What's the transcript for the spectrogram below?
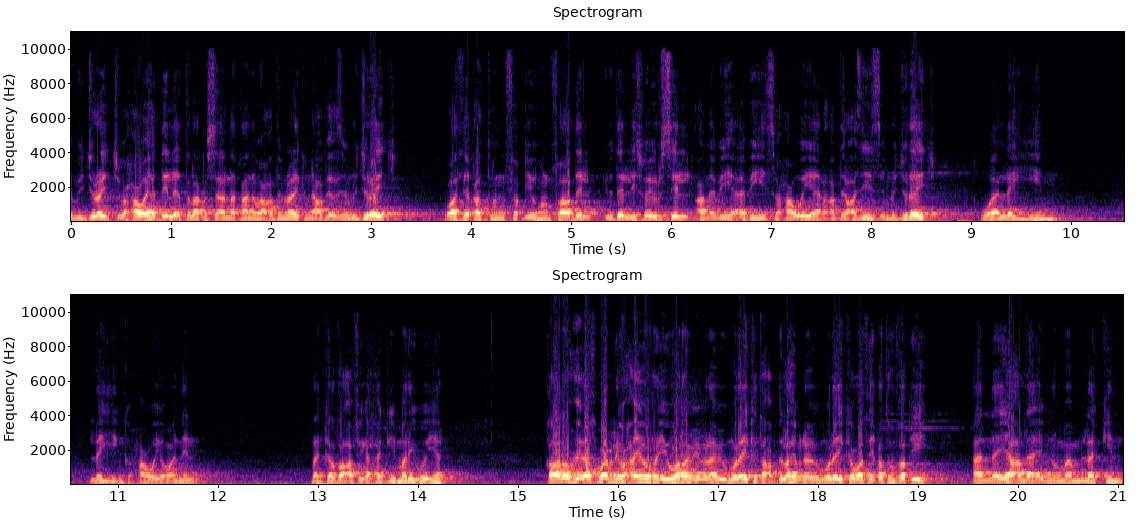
ibn jurayj waxaa wey hadi la iطlaaqo sida naqaana waa cabdilmalik bn cabdilcaziz ibn jurayj waa iqatu faqiihu faadil yudalis wayursil can abihi abihiis waxaa weeyaan cabdilcaziiz ibnu jurayj waa layin. Layinka waxaa wey waa nin dhanka dacfiga xaggii mari weeyaan. Qala wuxuu yhi abarnii waxaa ii warramay ibn abi mulaykata cabdullahi bn abi mulayka waa iqatu faqiih ana yacla ibnu mamlakin.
